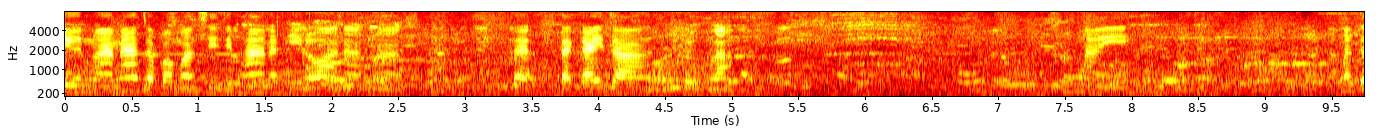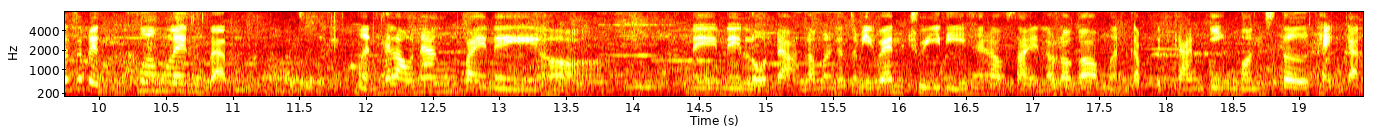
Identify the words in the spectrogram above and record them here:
ยืนมาน่าจะประมาณ 45 นาทีแล้วอะนานมาก แต่แต่ใกล้จะถึงละข้างใน มันก็จะเป็นเครื่องเล่นแบบ เหมือนให้เรานั่งไปในเอ่อ ในในรถอะแล้วมันก็จะมีแว่น 3D ให้เราใส่แล้วเราก็เหมือนกับเป็นการยิงมอนสเตอร์แข่งกัน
